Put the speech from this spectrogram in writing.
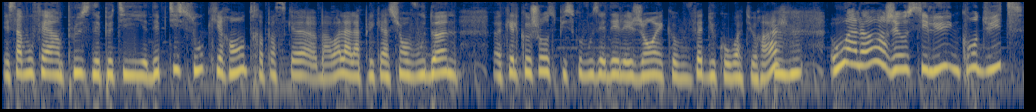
et ça vous fait un plus des petits des petits sous qui rentrent parce que bah voilà l'application vous donne euh, quelque chose puisque vous aidez les gens et que vous faites du covoiturage. Mhm. Ou alors j'ai aussi lu une conduite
